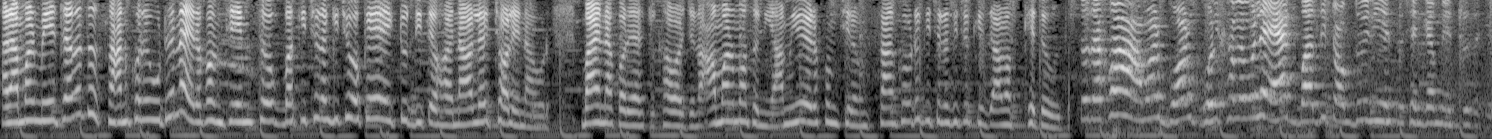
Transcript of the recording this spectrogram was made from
আর আমার মেয়ে জানো তো স্নান করে উঠে না এরকম জেমস হোক বা কিছু না কিছু ওকে একটু দিতে হয় না হলে চলে না ওর। বায়না করে আর কি খাওয়ার জন্য। আমার মতনই আমিও এরকম ছিলাম। স্নান করে উঠে কিছু না কিছু কি- আমাকে খেতে হতো। তো দেখো আমার বর ঘোল খাবে বলে এক বালতি টক দই নিয়ে এসেছে সেনকা মেট্রো থেকে।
